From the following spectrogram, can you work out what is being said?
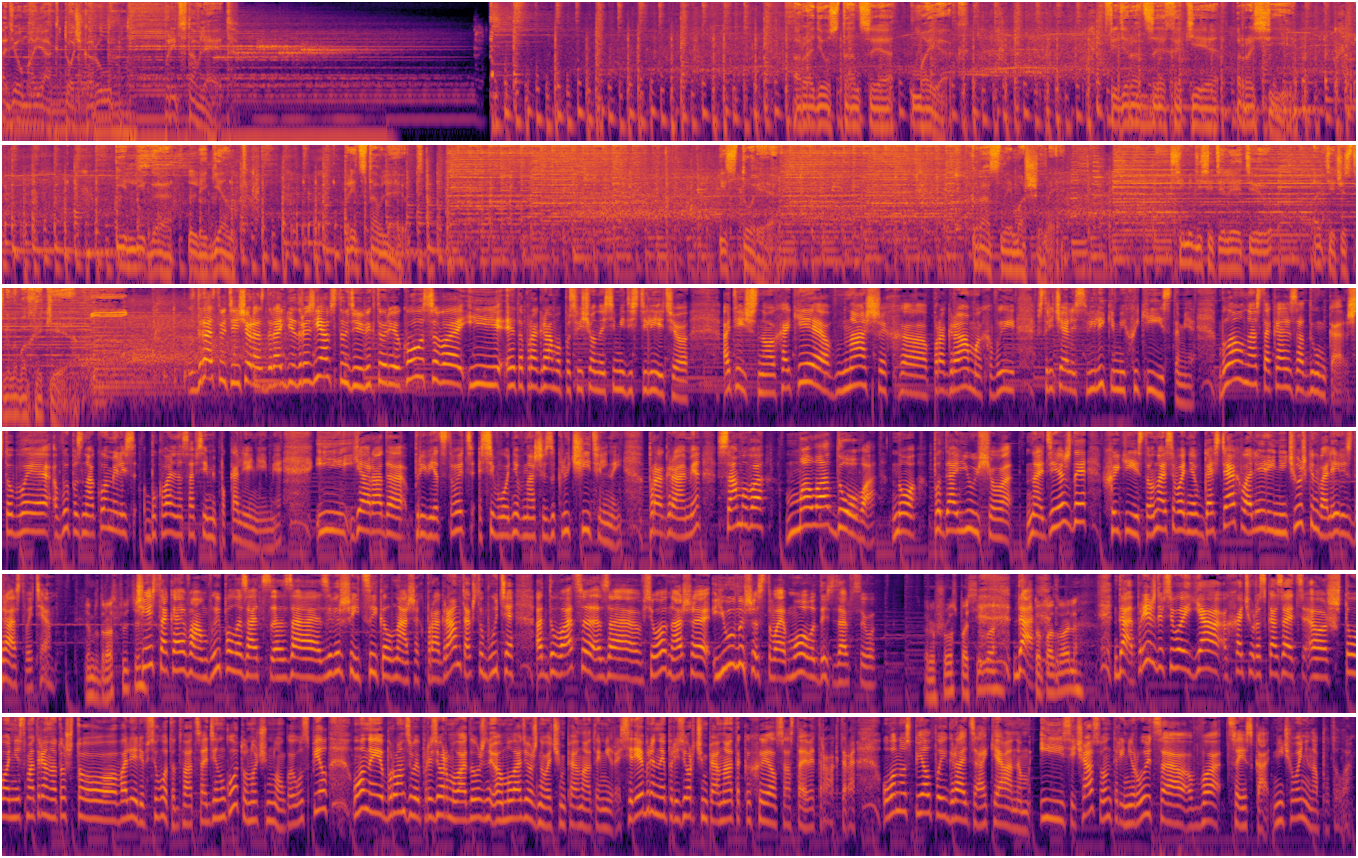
Радиомаяк.ру представляет. Радиостанция «Маяк». Федерация хоккея России. И Лига легенд представляют. История красной машины. К 70-летию отечественного хоккея. Здравствуйте еще раз, дорогие друзья, в студии Виктория Колосова, и эта программа, посвященная 70-летию отечественного хоккея. В наших э, программах вы встречались с великими хоккеистами. Была у нас такая задумка, чтобы вы познакомились буквально со всеми поколениями. И я рада приветствовать сегодня в нашей заключительной программе самого молодого, но подающего надежды хоккеиста. У нас сегодня в гостях Валерий Нечушкин. Валерий, здравствуйте. Всем здравствуйте. Честь такая вам выпала за, за завершить цикл наших программ, так что будете отдуваться за все наше юношество, молодость за всю. Хорошо, спасибо, да. что позвали. Да, прежде всего я хочу рассказать, э, что несмотря на то, что Валерий всего-то 21 год, он очень многое успел, он и бронзовый призер э, молодежного чемпионата мира, серебряный призер чемпионата КХЛ в составе трактора. Он успел поиграть за океаном, и сейчас он тренируется в ЦСКА. Ничего не напутала.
